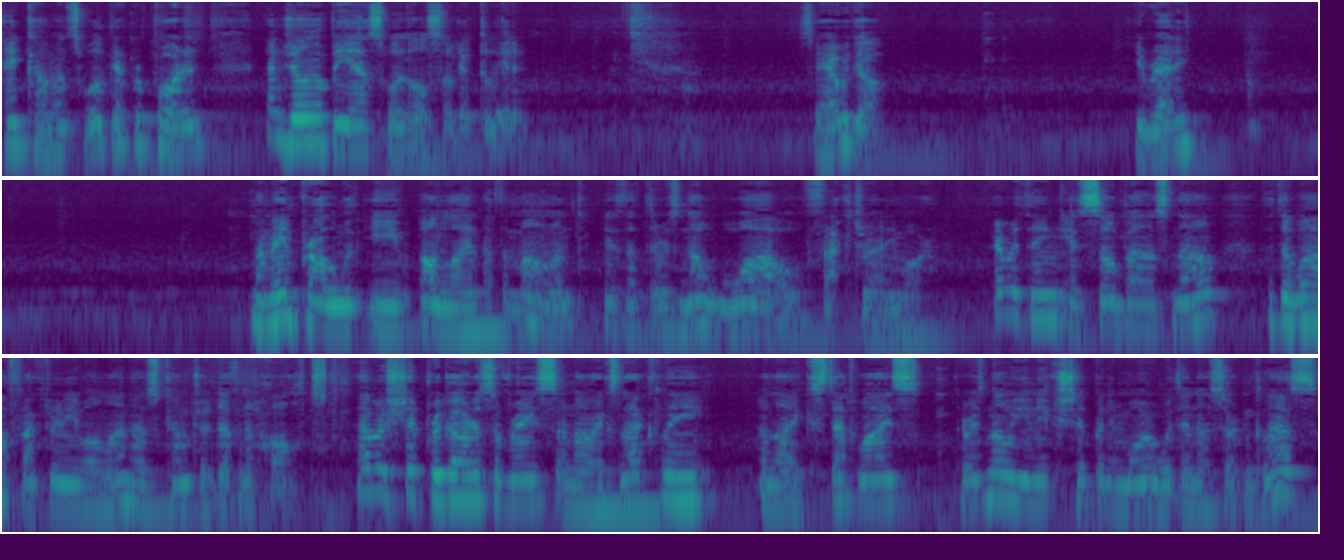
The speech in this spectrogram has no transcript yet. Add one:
hate comments will get reported, and general BS will also get deleted. So here we go. You ready? My main problem with EVE Online at the moment is that there is no wow factor anymore. Everything is so balanced now that the wow factor in EVE Online has come to a definite halt. Every ship, regardless of race, are now exactly alike stat-wise, there is no unique ship anymore within a certain class,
